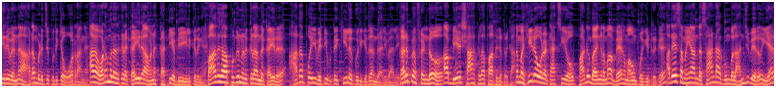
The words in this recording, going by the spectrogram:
தீருவேன்னு அடம் பிடிச்சு குதிக்க ஓடுறாங்க. அவன் உடம்புல இருக்கிற கயிறு அவனை கட்டி அப்படியே இழுக்குதுங்க. பாதுகாப்புக்குன்னு இருக்கிற அந்த கயிறு அதை போய் வெட்டி விட்டு கீழே குதிக்குது அந்த அறிவாளி. கருப்பன் ஃப்ரெண்டோ அப்படியே ஷாக்ல பாத்துக்கிட்டு இருக்கான். நம்ம ஹீரோவோட டாக்ஸியோ படு பயங்கரமா வேகமாவும் போய்கிட்டு இருக்கு. அதே சமயம் அந்த சாண்டா கும்பல் அஞ்சு பேரும் ஏற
